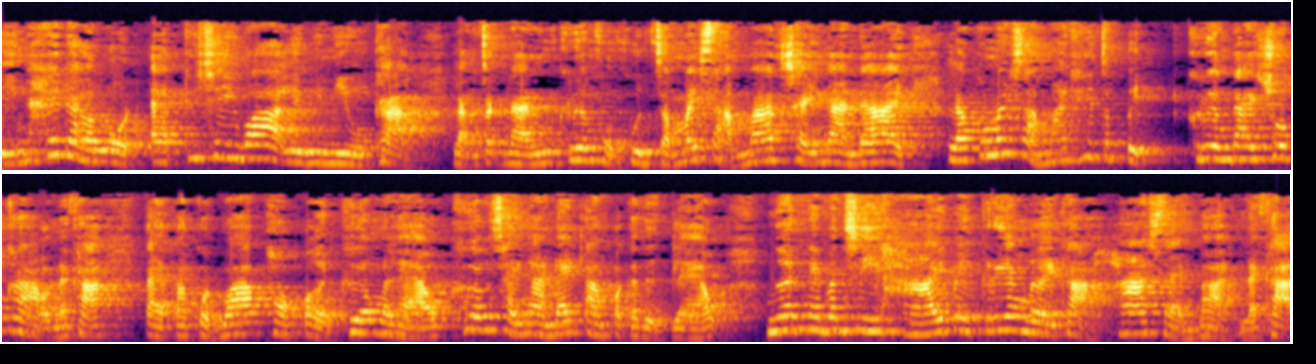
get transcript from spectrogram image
ลิงก์ให้ดาวน์โหลดแอปที่ชื่อว่า Revenue ค่ะ หลังจากนั้นเครื่องของคุณจะไม่สามารถใช้งานได้ แล้วก็ไม่สามารถที่จะปิดเครื่องได้ชั่วคราวนะคะ แต่ปรากฏว่าพอเปิดเครื่องมาแล้ว เครื่องใช้งานได้ตามปกติแล้ว เงินในบัญชีหายไปเกลี้ยงเลยค่ะ 5 0 0แสนบาทนะคะ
